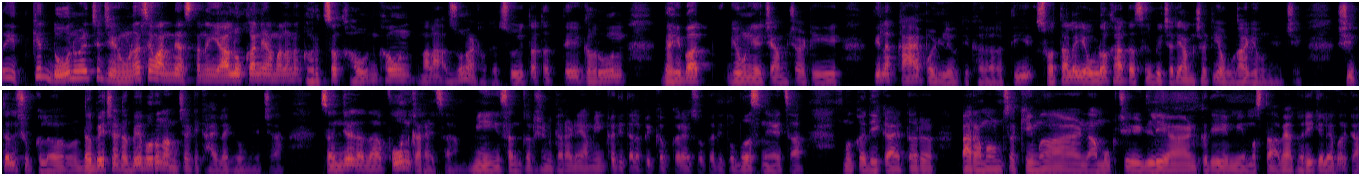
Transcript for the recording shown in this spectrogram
तर इतके दोन वेळचे जेवणाचे वांदे असताना या लोकांनी आम्हाला ना घरचं खाऊन खाऊन मला अजून आठवतंय. सुविता तत्ते घरून दहीभात घेऊन यायची आमच्यासाठी. तिला काय पडली होती खरं? ती स्वतःला एवढं खात असेल बिचारी आमच्यासाठी एवढा घेऊन यायची. शीतल शुक्ल डबेच्या डबे भरून आमच्यासाठी खायला घेऊन यायच्या. संजय दादा फोन करायचा. मी संकर्षण कराडे आम्ही कधी त्याला पिकअप करायचो कधी तो बसने यायचा. मग कधी काय तर पॅरामाऊंटचा किमा आण अमुकची इडली आण कधी मी मस्त आभ्या घरी केले बरं का.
